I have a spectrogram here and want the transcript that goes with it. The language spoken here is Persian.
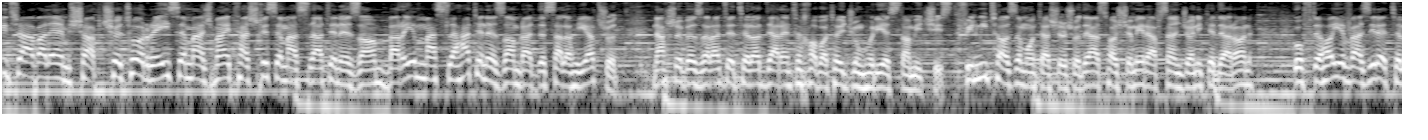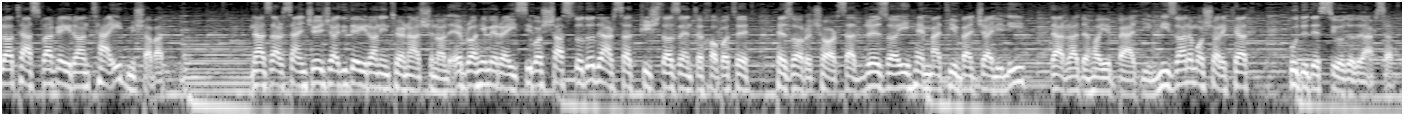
تیتر اول امشب. چطور رئیس مجمع تشخیص مسلحت نظام برای مسلحت نظام رد صلاحیت شد؟ نقش وزارت اطلاعات در انتخابات های جمهوری اسلامی چیست؟ فیلمی تازه منتشر شده از هاشمی رفسنجانی که در آن گفته های وزیر اطلاعات اسبق ایران تایید می شود نظرسنجی جدید ایران اینترنشنال. ابراهیم رئیسی با 62 درصد پیشتاز انتخابات 1400 رضایی همتی و جلیلی در رده های بعدی. میزان مشارکت حدود 32 درصد.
